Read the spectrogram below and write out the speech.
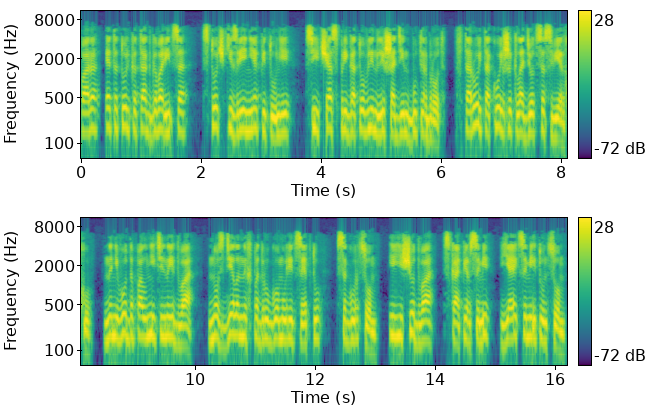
Пара, это только так говорится, с точки зрения петуньи, сейчас приготовлен лишь один бутерброд, второй такой же кладется сверху, на него дополнительные два, но сделанных по другому рецепту, с огурцом, и еще два, с каперсами, яйцами и тунцом.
